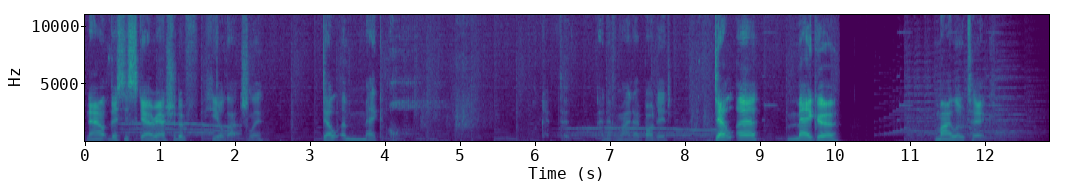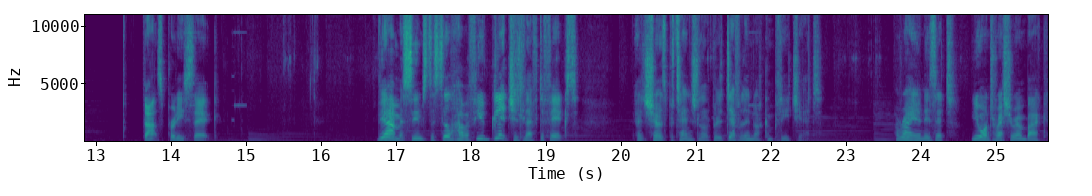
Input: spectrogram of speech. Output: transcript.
Now, this is scary. I should have healed, actually. Delta Meg... Oh. Look at the... Oh, never mind, I bodied. Delta Mega Milotic. That's pretty sick. The armor seems to still have a few glitches left to fix. It shows potential, but it's definitely not complete yet. Orion, is it? You want Reshiram back?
